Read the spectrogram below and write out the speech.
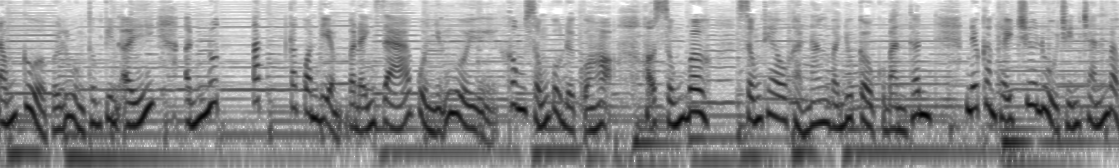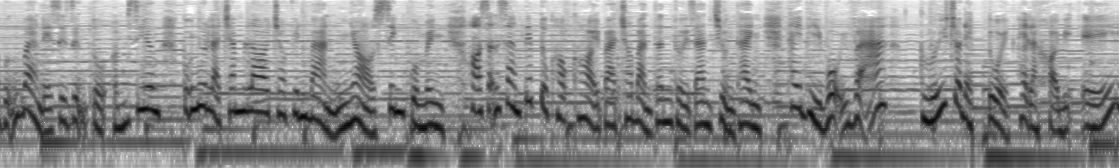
đóng cửa với luồng thông tin ấy, ấn nút tắt các quan điểm và đánh giá của những người không sống cuộc đời của họ họ sống bơ, sống theo khả năng và nhu cầu của bản thân nếu cảm thấy chưa đủ chín chắn và vững vàng để xây dựng tổ ấm riêng, cũng như là chăm lo cho phiên bản nhỏ sinh của mình, họ sẵn sàng tiếp tục học hỏi và cho bản thân thời gian trưởng thành, thay vì vội vã, cưới cho đẹp tuổi hay là khỏi bị ế.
